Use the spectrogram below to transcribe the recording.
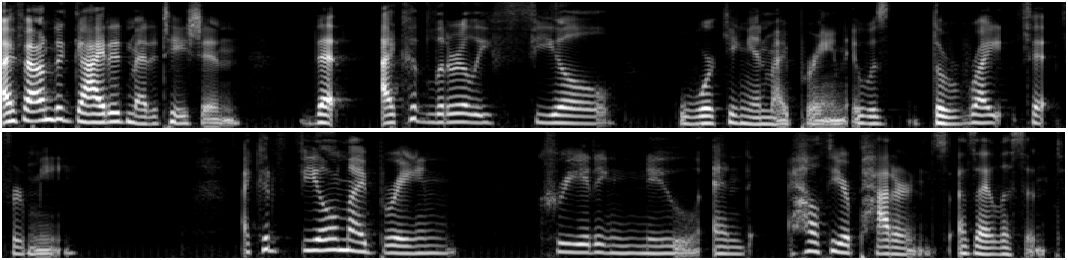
I found a guided meditation that I could literally feel working in my brain. It was the right fit for me. I could feel my brain creating new and healthier patterns as I listened.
